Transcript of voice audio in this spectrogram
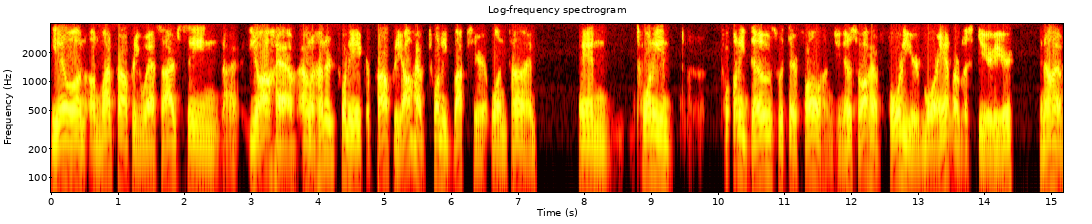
you know, on, on my property, Wes, I've seen, uh, you know, I'll have on a 120 acre property, I'll have 20 bucks here at one time, and 20 and 20 does with their fawns. You know, so I'll have 40 or more antlerless deer here, and I'll have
